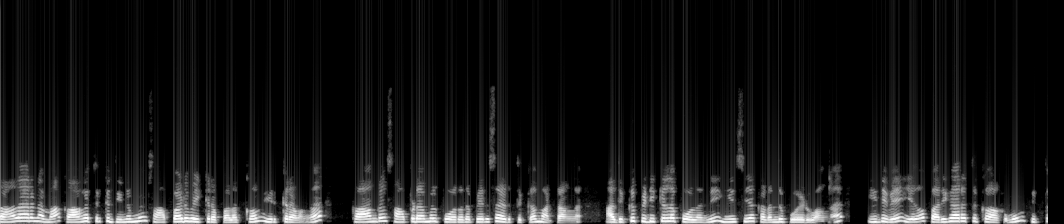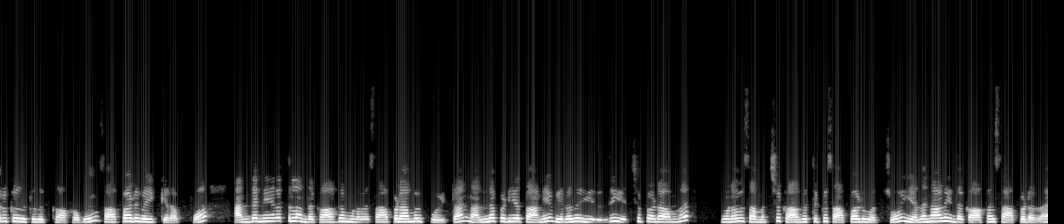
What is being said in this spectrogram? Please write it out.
சாதாரணமா காகத்திற்கு தினமும் சாப்பாடு வைக்கிற பழக்கம் இருக்கிறவங்க காகங்கள் சாப்பிடாமல் போறத பெருசா எடுத்துக்க மாட்டாங்க. அதுக்கு பிடிக்கல போலன்னு ஈஸியாக கடந்து போயிடுவாங்க. இதுவே ஏதோ பரிகாரத்துக்காகவும் பித்ருக்களுக்காகவும் சாப்பாடு வைக்கிறப்போ அந்த நேரத்தில் அந்த காகம் உணவை சாப்பிடாமல் போயிட்டா நல்லபடியாக தானே விரதம் இருந்து எச்சுப்படாம உணவு சமைச்சு காகத்துக்கு சாப்பாடு வச்சோம். எதனால இந்த காகம் சாப்பிடலை?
